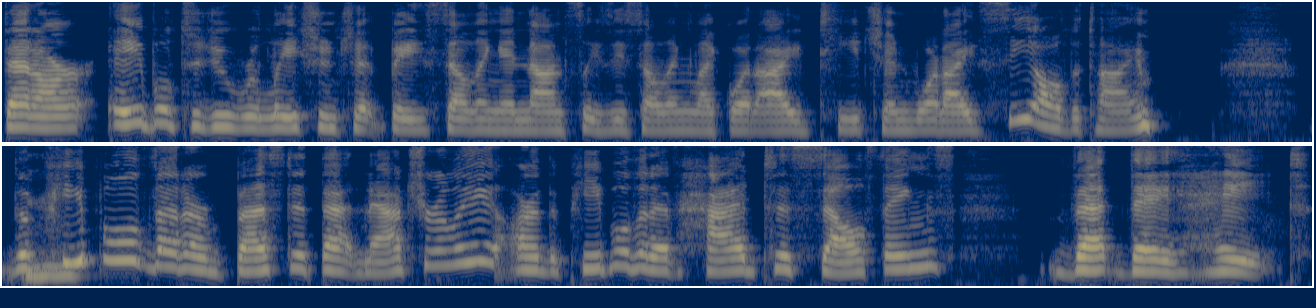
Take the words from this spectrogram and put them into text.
that are able to do relationship based selling and non sleazy selling, like what I teach and what I see all the time, the mm-hmm. people that are best at that naturally are the people that have had to sell things that they hate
